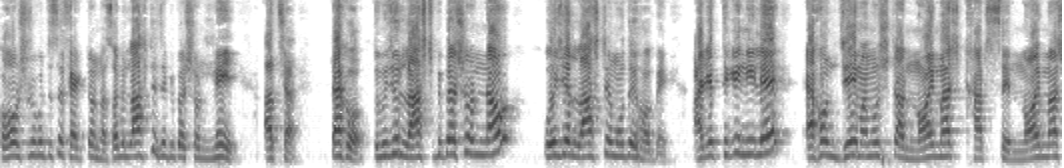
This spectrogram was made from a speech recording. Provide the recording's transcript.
কখন শুরু করতেছে ফ্যাক্টর না? আমি লাস্টে যে প্রিপারেশন নেই। আচ্ছা দেখো, তুমি যদি লাস্ট প্রিপারেশন নাও, ওই যে লাস্টের মতোই হবে। আগের থেকে নিলে এখন যে মানুষটা নয় মাস খাটছে, নয় মাস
